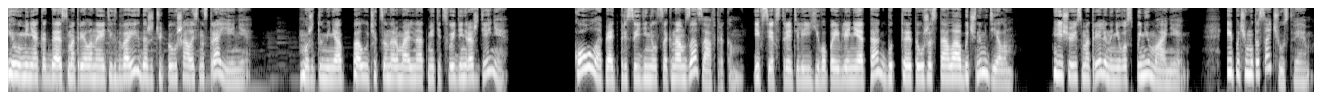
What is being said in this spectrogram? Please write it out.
И у меня, когда я смотрела на этих двоих, даже чуть повышалось настроение. Может, у меня получится нормально отметить свой день рождения? Коул опять присоединился к нам за завтраком, и все встретили его появление так, будто это уже стало обычным делом. Еще и смотрели на него с пониманием и почему-то сочувствием.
